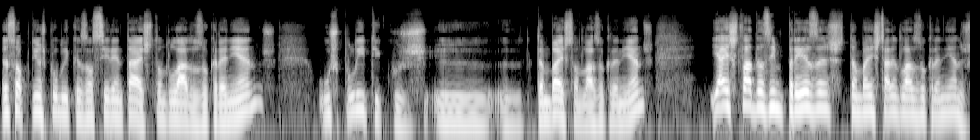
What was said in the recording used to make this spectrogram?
as opiniões públicas ocidentais estão do lado dos ucranianos, os políticos uh, também estão do lado dos ucranianos, e há este lado das empresas também estarem do lado dos ucranianos.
